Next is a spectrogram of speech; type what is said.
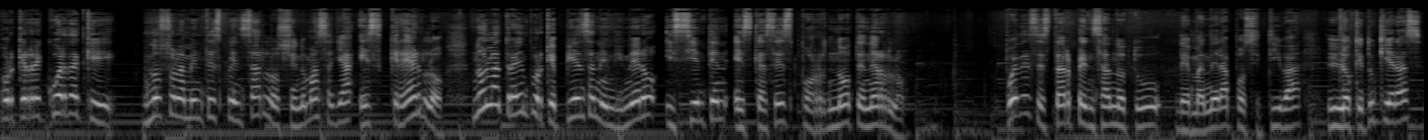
Porque recuerda que no solamente es pensarlo, sino más allá es creerlo. No lo atraen porque piensan en dinero y sienten escasez por no tenerlo. Puedes estar pensando tú de manera positiva lo que tú quieras,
